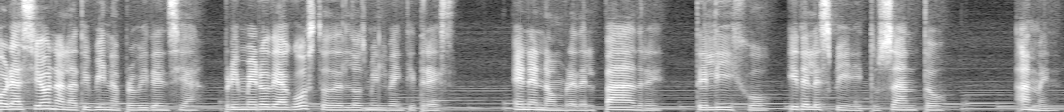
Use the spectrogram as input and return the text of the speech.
Oración a la Divina Providencia, primero de agosto del 2023. En el nombre del Padre, del Hijo y del Espíritu Santo. Amén.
